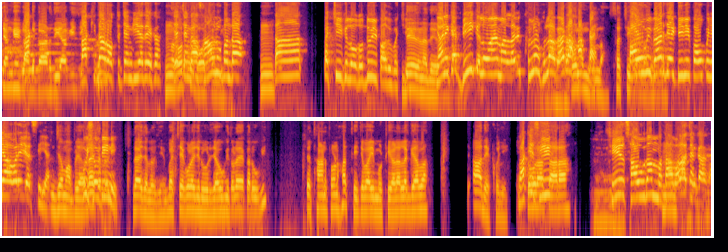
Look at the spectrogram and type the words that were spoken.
ਚੰਗੇ ਕੱਦ ਕਾਟਦੀ ਆ ਗਈ ਜੀ। ਬਾਕੀ ਤਾਂ ਰੁੱਤ ਚੰਗੀ ਆ ਦੇਖ। ਜੇ ਚੰਗਾ ਸਾਂਭ ਲੂ। ਬੰਦਾ ਤਾਂ 25 ਕਿਲੋ ਦੁੱਧ ਵੀ ਪਾ ਦੂ ਬੱਚੀ। ਦੇ ਦੇਣਾ ਦੇ ਯਾਨੀ ਕਿ 20 ਕਿਲੋ ਐ ਮੰਨ ਲਾ ਵੀ ਖੁੱਲਣ ਖੁੱਲਾ ਬੈਠ ਰਹਾ ਹੱਕ ਹੈ। ਸੱਚੀ ਪਾਉ ਵੀ ਬੈਠ ਜੇ ਏਡੀ ਨਹੀਂ ਪਾਉ ਪੰਜਾਬ ਵਾਲੀ ਜਰਸੀ ਆ ਜਮਾ ਪੰਜਾਬ ਕੋਈ ਛੋਟੀ ਨਹੀਂ। ਲੈ ਚਲੋ ਜੀ ਬੱਚੇ ਕੋਲੇ ਜ਼ਰੂਰ ਜਾਊਗੀ ਥੋੜਾ ਜਿਹਾ ਕਰੂਗੀ। ਤੇ ਥਣ ਥਣ ਹੱਥੀ ਚਵਾਈ ਮੁੱਠੀ ਵਾਲਾ ਲੱਗਿਆ ਵਾ। ਆ ਦੇਖੋ ਜੀ ਬਾਕੀ ਤੋਰਾ। ਸੀਲ ਸਾਊ ਦਾ ਮਤਾ ਵਾਲਾ ਚੰਗਾ ਗਾ।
